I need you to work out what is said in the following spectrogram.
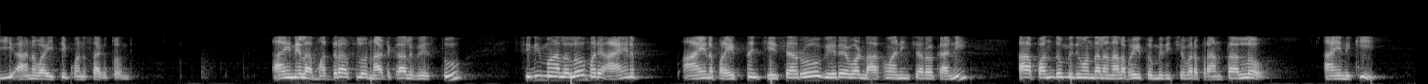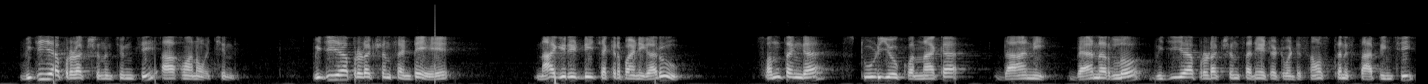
ఈ ఆనవాయితీ కొనసాగుతోంది. ఆయన ఇలా మద్రాసులో నాటకాలు వేస్తూ సినిమాలలో మరి ఆయన ఆయన ప్రయత్నం చేశారో వేరే వాళ్ళు ఆహ్వానించారో కానీ ఆ పంతొమ్మిది వందల నలభై తొమ్మిది చివరి ప్రాంతాల్లో ఆయనకి విజయ ప్రొడక్షన్ నుంచి ఆహ్వానం వచ్చింది. విజయ ప్రొడక్షన్స్ అంటే నాగిరెడ్డి చక్రపాణి గారు సొంతంగా స్టూడియో కొన్నాక దాని బ్యానర్లో విజయ ప్రొడక్షన్స్ అనేటటువంటి సంస్థని స్థాపించి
